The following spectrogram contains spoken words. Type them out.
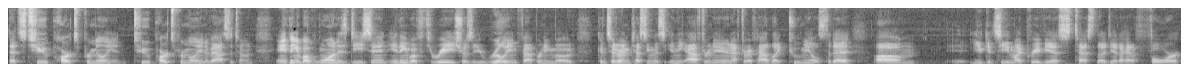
that's two parts per million. Two parts per million of acetone. Anything above one is decent. Anything above three shows that you're really in fat burning mode. Considering I'm testing this in the afternoon after I've had like two meals today, um, you can see in my previous test that I did, I had a 4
